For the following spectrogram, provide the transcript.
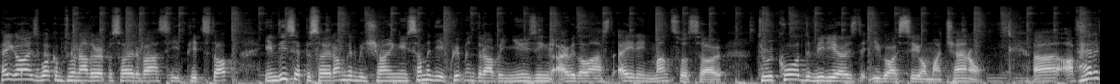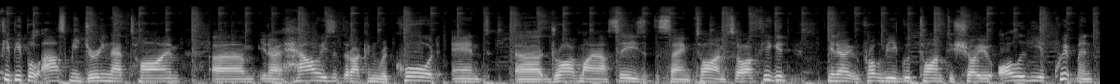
Hey guys, welcome to another episode of RC Pit Stop. In this episode, I'm going to be showing you some of the equipment that I've been using over the last 18 months or so to record the videos that you guys see on my channel. Uh, I've had a few people ask me during that time, um, you know, how is it that I can record and uh, drive my RCs at the same time? So I figured, you know, it would probably be a good time to show you all of the equipment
